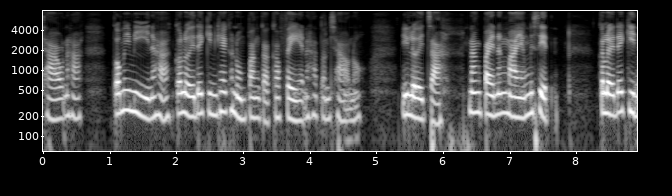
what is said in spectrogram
เช้านะคะ ก็ไม่มีนะคะ ก็เลยได้กินแค่ขนมปังกับกาแฟนะคะ ตอนเช้าเนาะ นี่เลยจ้ะ นั่งไปนั่งมายังไม่เสร็จ ก็เลยได้กิน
